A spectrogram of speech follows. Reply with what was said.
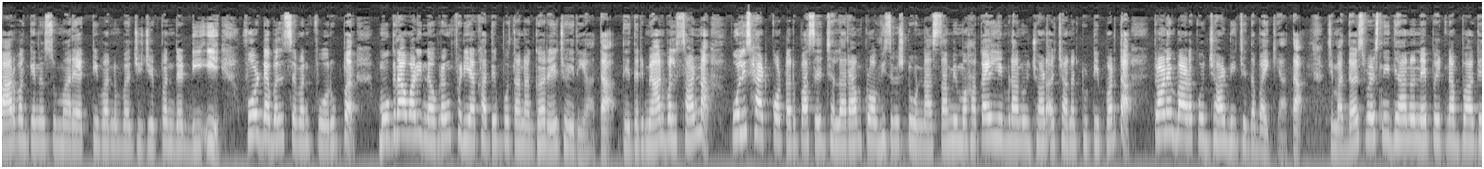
બાર વાગ્યાના સુમારે એક્ટિવા નંબર જીજે પંદર DE four double seven four ઉપર મોગરાવાડી નવરંગ ફળિયા ખાતે પોતાના ઘરે જઈ રહ્યા હતા. તે દરમિયાન વલસાડના પોલીસ હેડક્વાર્ટર પાસે જલારામ પ્રોવિઝન સ્ટોરના સામે મહાકાય લીમડાનું ઝાડ અચાનક તૂટી પડતા ત્રણેય બાળકો ઝાડ નીચે દબાઈ ગયા હતા, જેમાં દસ વર્ષની ધ્યાનને પેટના ભાગે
